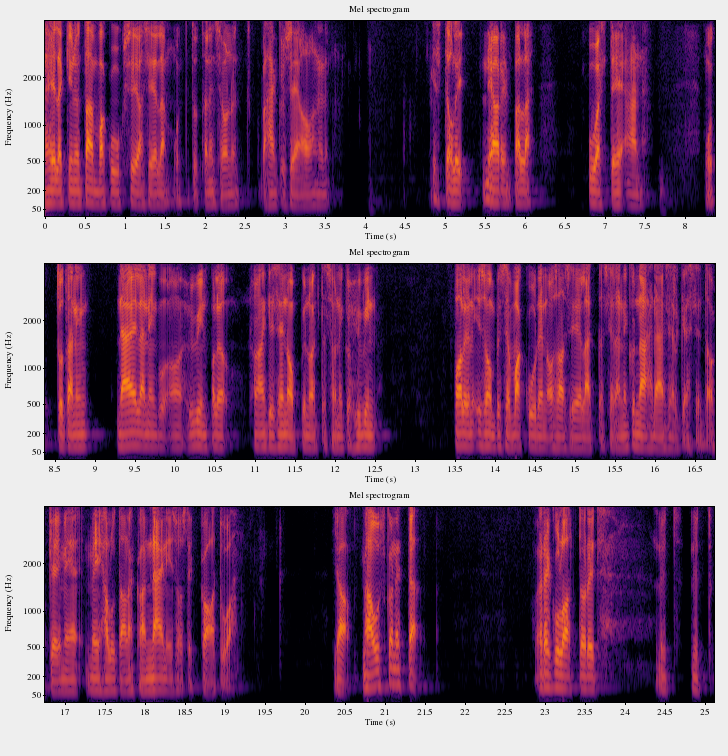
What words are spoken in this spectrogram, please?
Heilläkin on jotain vakuuksia siellä, mutta tota, niin se on nyt vähän kyseenalainen. Ja sitten oli Nearin päällä USDN. Mutta tota, niin näillä niin kuin on hyvin paljon, on ainakin sen oppinut, että se on niin hyvin paljon isompi se vakuuden osa siellä, että siellä niin nähdään selkeästi, että okei, me, me ei haluta ainakaan näin isosti kaatua. Ja mä uskon, että regulaattorit nyt, nyt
